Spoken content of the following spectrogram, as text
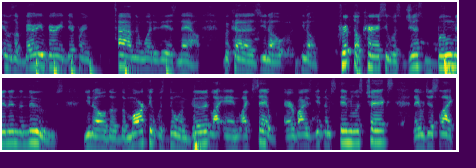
it was a very very different time than what it is now because you know you know cryptocurrency was just booming in the news. You know the the market was doing good, like and like you said, everybody's getting them stimulus checks. They were just like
